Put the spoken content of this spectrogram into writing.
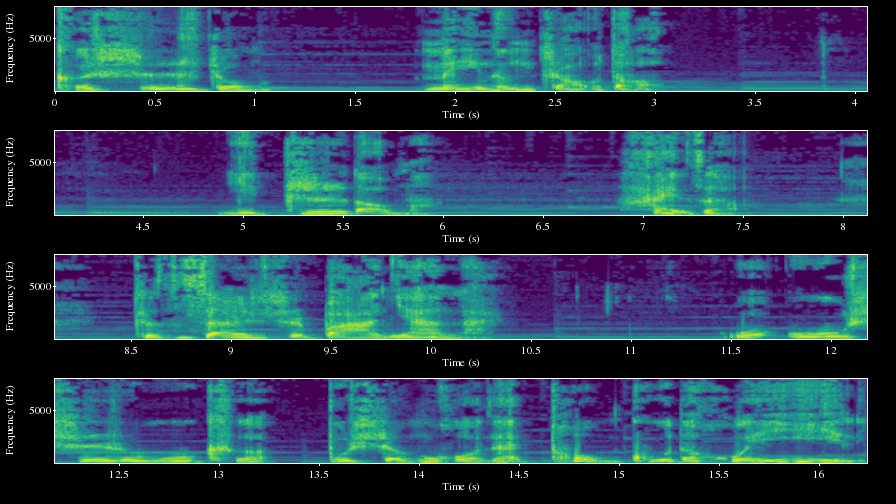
可始终没能找到。你知道吗，孩子？这三十八年来，我无时无刻不生活在痛苦的回忆里。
